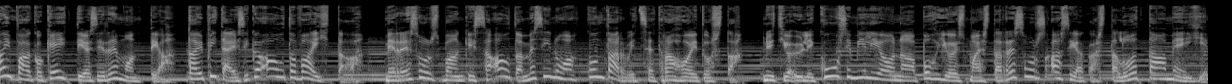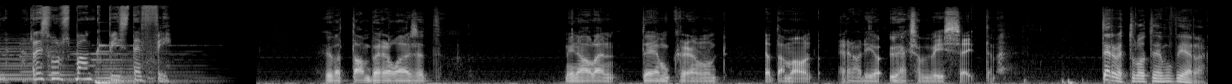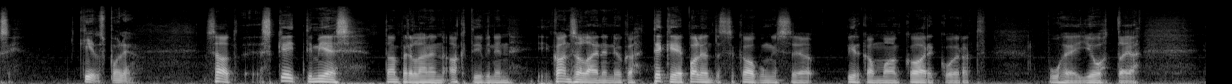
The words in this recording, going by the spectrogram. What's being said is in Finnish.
Kaipaako keittiösi remonttia tai pitäisikö auto vaihtaa? Me Resurssbankissa autamme sinua, kun tarvitset rahoitusta. Nyt jo yli 6 miljoonaa pohjoismaista resursasiakasta luottaa meihin. Resurssbank.fi Hyvät tamperelaiset, minä olen Teemu Grönlund ja tämä on Radio 957. Tervetuloa Teemu vieraaksi. Kiitos paljon. Sä oot skeittimies, tamperelainen aktiivinen kansalainen, joka tekee paljon tässä kaupungissa ja Pirkanmaan kaarikoirat puheenjohtaja.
